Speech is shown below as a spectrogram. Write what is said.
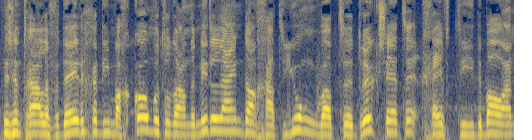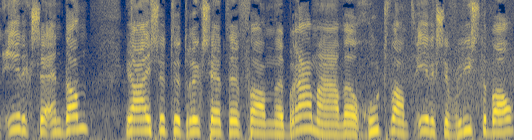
De centrale verdediger die mag komen tot aan de middenlijn. Dan gaat de Jong wat uh, druk zetten. Geeft hij de bal aan Eriksen. En dan ja, is het uh, druk zetten van uh, Brama wel goed. Want Eriksen verliest de bal.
